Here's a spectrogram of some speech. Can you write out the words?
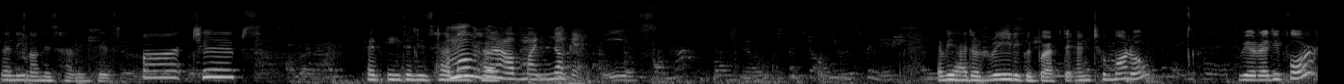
Then Elon is having his far chips. And Eden is having I'm only her. gonna have my nugget, please. And we had a really good birthday. And tomorrow, we are ready for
